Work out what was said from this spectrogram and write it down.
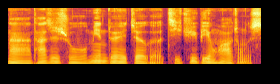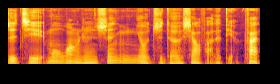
那他是说，面对这个急剧变化中的世界，莫忘人生应有值得效法的典范，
